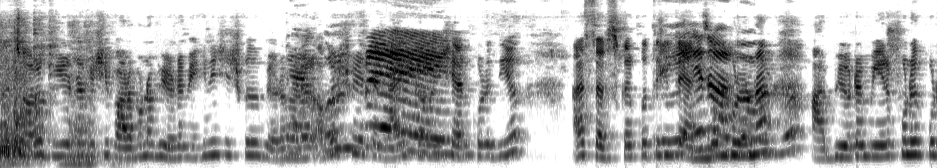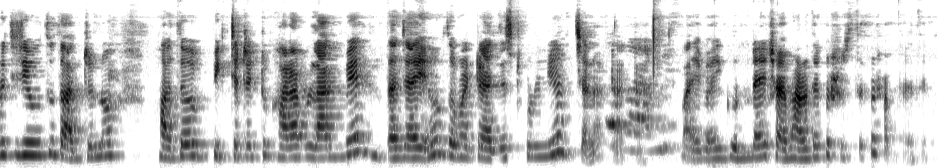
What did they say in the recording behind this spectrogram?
তো চলো ভিডিওটা বেশি পারব না ভিডিওটা এখানেই শেষ করব ভিডিওটা ভালো অবশ্যই এটা লাইক কমেন্ট শেয়ার করে দিও আর সাবস্ক্রাইব করতে কিন্তু একদম ভুলো না। আর ভিডিওটা মেয়ের ফোনে করেছি যেহেতু তার জন্য হয়তো পিকচারটা একটু খারাপ লাগবে। তা যাই হোক তোমরা একটু অ্যাডজাস্ট করে নিও। চলো tata. Bye bye good night সবাই ভালো থেকো সুস্থ থেকো সব থেকো।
